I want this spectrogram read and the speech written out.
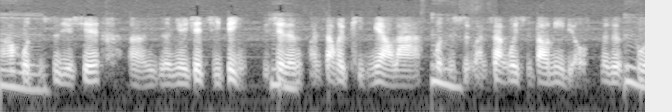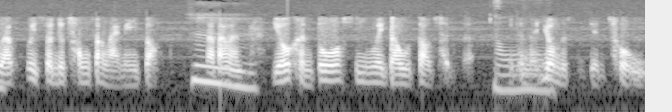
啊，或者是有些呃人有一些疾病，有些人晚上会频尿啦，或者是晚上胃食道逆流，那个突然胃酸就冲上来那一种，那当然有很多是因为药物造成的，你可能用的时间错误。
